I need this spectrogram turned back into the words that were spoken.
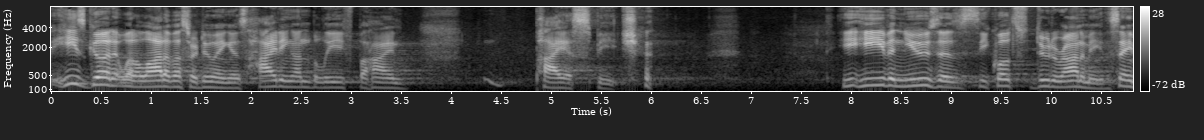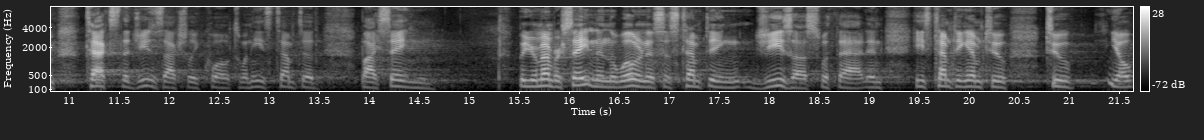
He's good at what a lot of us are doing is hiding unbelief behind pious speech. he, he even uses, he quotes Deuteronomy, the same text that Jesus actually quotes when he's tempted by Satan. But you remember, Satan in the wilderness is tempting Jesus with that, and he's tempting him to, to you know,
